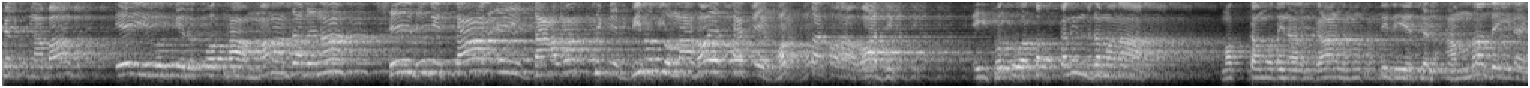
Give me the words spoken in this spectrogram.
ফেতনাবাদ এই লোকের কথা মানা যাবে না, সে যদি তার এই দাওয়াত থেকে বিরত না হয়, তাকে হত্যা করা ওয়াজিব। এই ফতুয়া তৎকালীন জামানার মক্কা মদিনার গ্রান্ড মুফতি দিয়েছেন, আমরা দেই নাই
